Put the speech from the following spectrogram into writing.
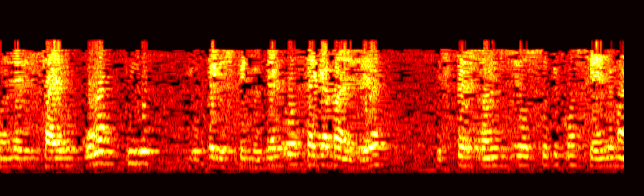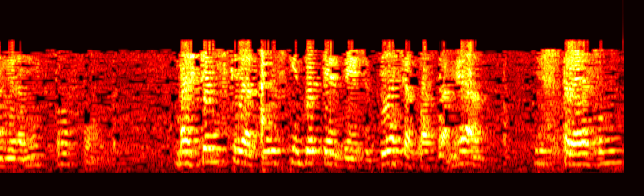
Quando ele sai do corpo e o perispírito dele consegue abranger expressões do seu subconsciente de maneira muito profunda. Mas temos criaturas que, independente desse afastamento, expressam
